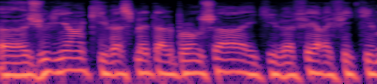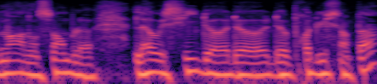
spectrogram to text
euh, Julien qui va se mettre à la plancha et qui va faire effectivement un ensemble là aussi de, de, de produits sympas.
